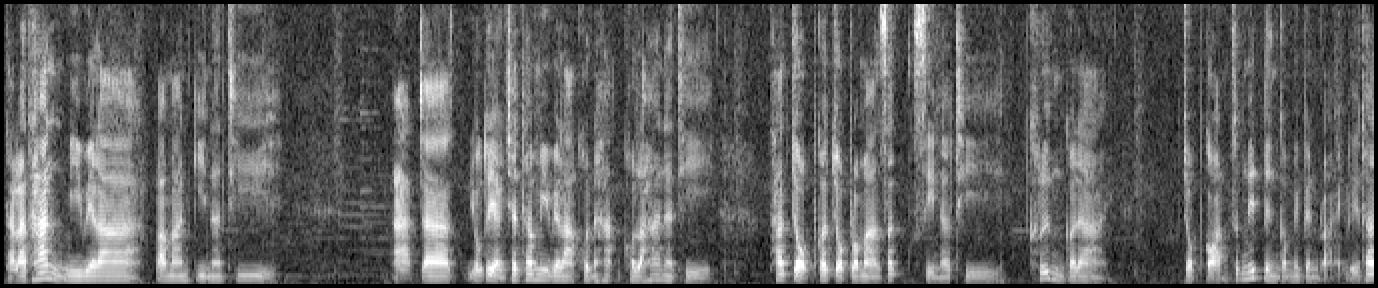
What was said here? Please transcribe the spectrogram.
แต่ละท่านมีเวลาประมาณกี่นาที อาจจะยกตัวอย่างเช่นถ้ามีเวลาคนละคนละ 5 นาที ถ้าจบก็จบประมาณสัก 4 นาที ครึ่งก็ได้ จบก่อนสักนิดหนึ่งก็ไม่เป็นไร หรือถ้า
